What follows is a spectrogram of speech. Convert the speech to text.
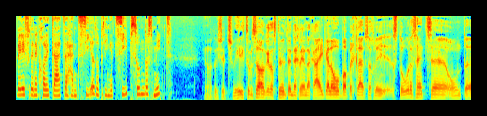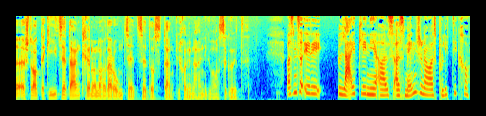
Welche von diesen Qualitäten haben Sie oder bringen Sie besonders mit? Ja, das ist jetzt schwierig zu sagen. Das tönt dann ein bisschen nach Eigenlob, aber ich glaube, so ein bisschen das Durchsetzen und äh, eine Strategie zu denken und nachher auch umzusetzen, das denke ich, kann ich einigermaßen gut. Was sind so Ihre Leitlinien als, als Mensch und auch als Politiker?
